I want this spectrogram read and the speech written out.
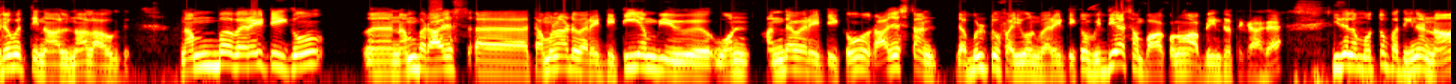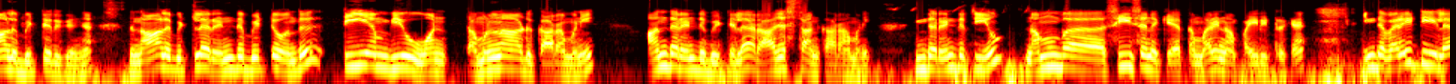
இருபத்தி நாலு நாள் ஆகுது. நம்ம வெரைட்டிக்கும் நம்ம ராஜஸ் தமிழ்நாடு வெரைட்டி டிஎம்பி ஒன் அந்த வெரைட்டிக்கும் Rajasthan double two five one வெரைட்டிக்கும் வித்தியாசம் பார்க்கணும் அப்படின்றதுக்காக இதில் மொத்தம் பார்த்தீங்கன்னா நாலு பிட் இருக்குங்க. இந்த நாலு பிட்டில் ரெண்டு பிட்டு வந்து டிஎம்பியூ ஒன் தமிழ்நாடு காராமணி அந்த ரெண்டு பிட்டில் ராஜஸ்தான் காராமணி. இந்த ரெண்டுத்தையும் நம்ம சீசனுக்கு ஏற்ற மாதிரி நான் பயிரிட்டிருக்கேன் இந்த வெரைட்டியில்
